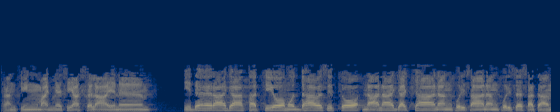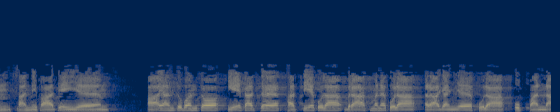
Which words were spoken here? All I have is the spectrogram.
තංකින් මඤ්ඤසි අස්සලායන. ඉද රාජා කත්තියෝ මුද්ධාවසිතෝ නානා ජච්ඡානං පුරිසානං පුරිස සතං sannipāteyya ආයන්තු බොන්තෝ යේතත් කත්තිය කුලා බ්‍රාහ්මන කුලා රාජඤ්‍ය කුලා uppannā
